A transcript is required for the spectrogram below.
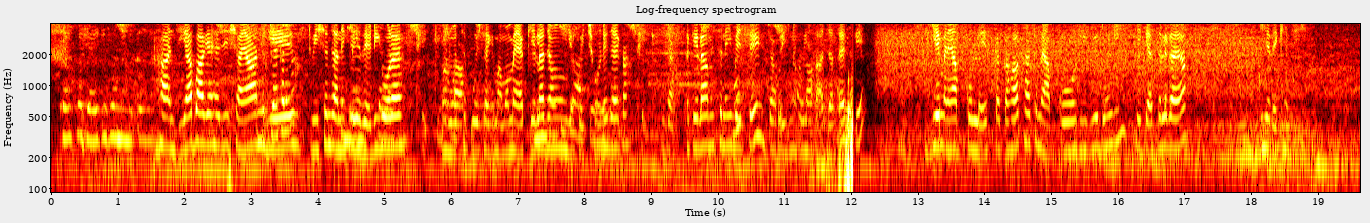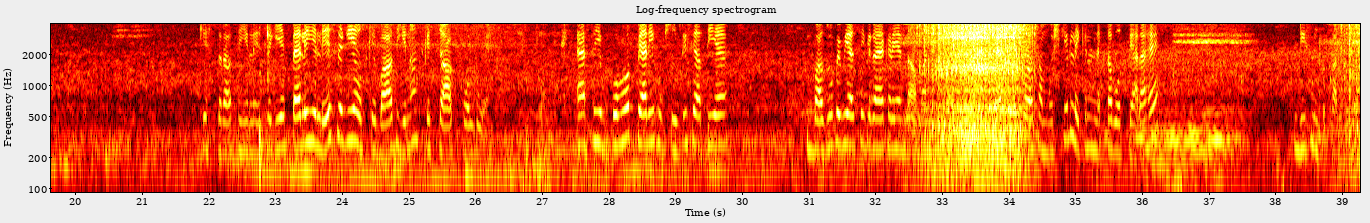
हाँ जी अब आ गया है जी शायान। ये ट्यूशन जाने के लिए रेडी हो रहा है। ठीक और मुझसे पूछ रहा है कि मामा मैं अकेला जाऊँ या कोई छोड़ने जाएगा? ठीक है अकेला हम इसे नहीं भेजते कोई ना कोई साथ जाता है इसके। ये मैंने आपको लेस का कहा था कि मैं आपको रिव्यू दूँगी कि कैसे लगाया। ये देखें जी। किस तरह से ये लेस लगी है। पहले ये लेस लगी है उसके बाद ये ना इसके चाक फोल्ड हुए हैं। ऐसे ये बहुत प्यारी खूबसूरती से आती है। बाजुओं पे भी ऐसे ही लगाया करें, दामन। थोड़ा सा मुश्किल, लेकिन लगता बहुत प्यारा है। डिसेंट लुक आती है।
